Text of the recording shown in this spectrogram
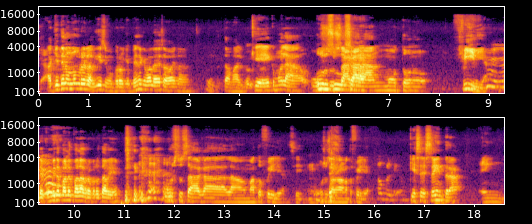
ya. Aquí tiene un nombre larguísimo, pero el que piensa que vale esa vaina está mal. Que es como la Ursusagamotonofilia. Ursusagamotofilia. Te comiste par de palabras, pero está bien. Ursusagalamatofilia, sí. Ursusagalamatofilia. Oh, por Dios. que se centra en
